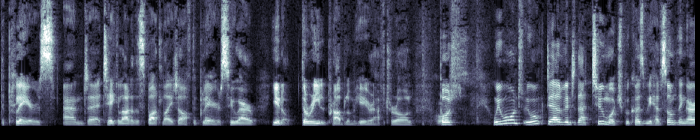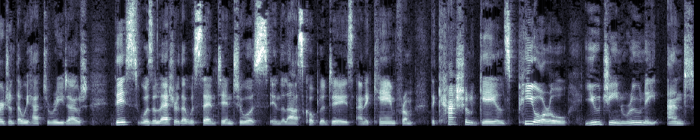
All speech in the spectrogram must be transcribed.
the players and uh, take a lot of the spotlight off the players who are, you know, the real problem here after all. But we won't we won't delve into that too much because we have something urgent that we had to read out. This was a letter that was sent in to us in the last couple of days and it came from the Cashel Gales PRO Eugene Rooney and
